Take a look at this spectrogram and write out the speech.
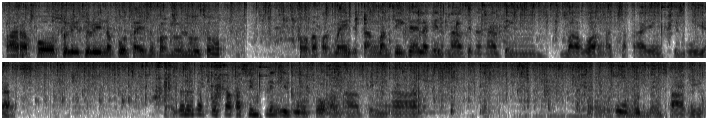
para po tuloy-tuloy na po tayo sa pagluluto. So, kapag mainit ang mantika, ilagay na natin ang ating bawang at saka yung sibuyas. So, ganun lang po sa kasimpleng iluto ang ating ah, ubod ng saging.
